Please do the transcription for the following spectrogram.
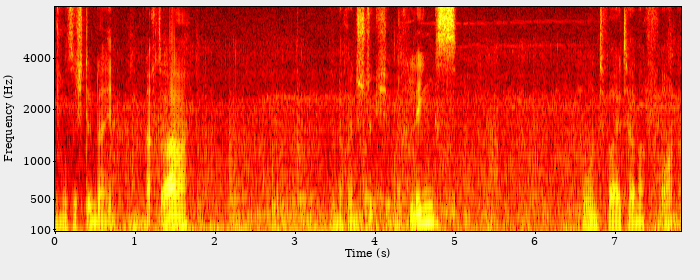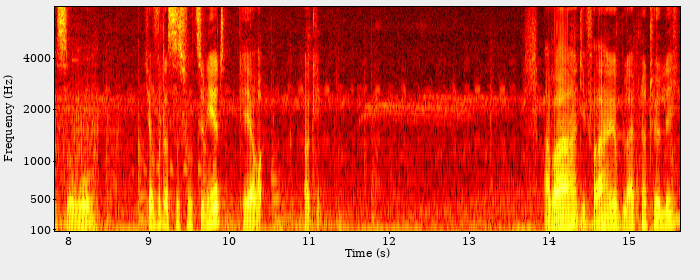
Wo muss ich denn da hin? Nach da. Noch ein Stückchen nach links. Und weiter nach vorne. So. Ich hoffe, dass das funktioniert. Ja, okay. Aber die Frage bleibt natürlich,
